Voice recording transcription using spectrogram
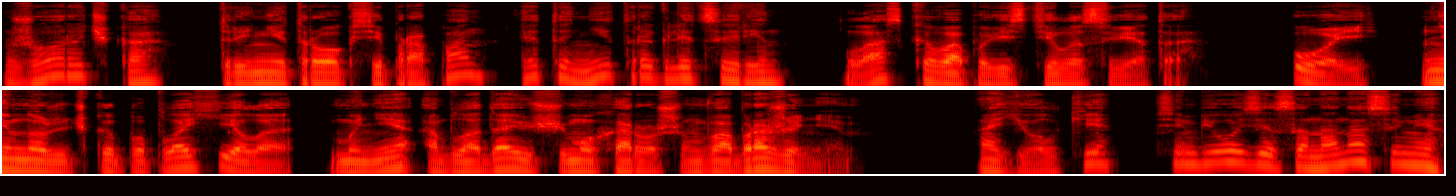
Жорочка, тринитрооксипропан — это нитроглицерин, ласково оповестила Света. Ой, немножечко поплохело мне, обладающему хорошим воображением. А елки в симбиозе с ананасами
